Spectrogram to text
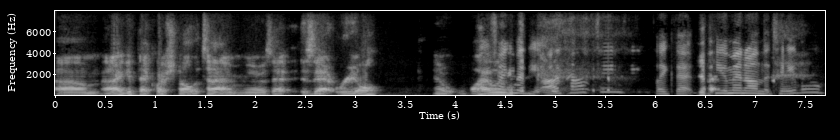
um, and I get that question all the time. You know, is that is that real? You know, why Are you would talking about the autopsy? Like that Yeah. human on the table?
